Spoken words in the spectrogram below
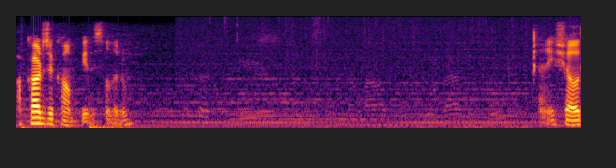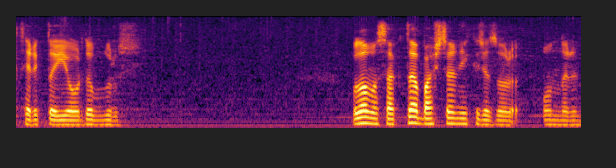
Akarca kampıydı sanırım. Yani inşallah Terik dayıyı orada buluruz. Bulamasak da başlarını yıkacağız or- onların.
